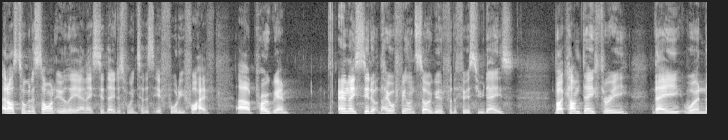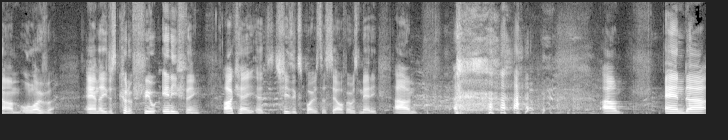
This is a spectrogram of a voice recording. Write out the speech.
And I was talking to someone earlier, and they said they just went to this F45 uh, program, and they said they were feeling so good for the first few days, but come day three, they were numb all over, and they just couldn't feel anything. Okay, she's exposed herself. It was Maddie. Um, um, and uh,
